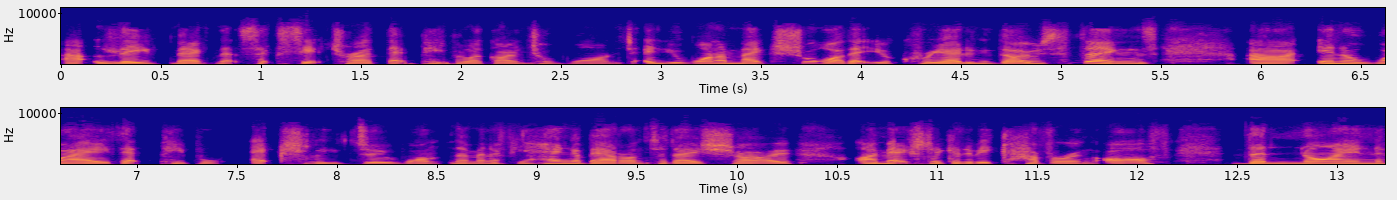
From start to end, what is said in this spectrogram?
uh, lead magnets, etc., that people are going to want. And you want to make sure that you're creating those things uh, in a way that people actually do want them. And if you hang about on today's show, I'm actually going to be covering off the nine,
